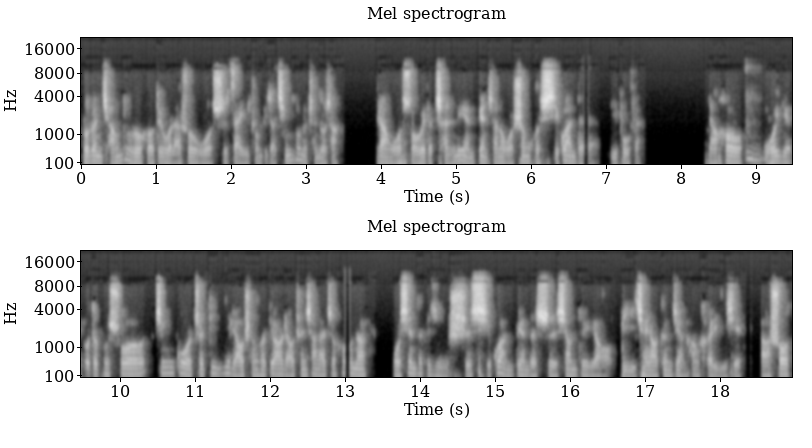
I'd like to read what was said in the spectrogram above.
不论强度如何，对我来说，我是在一种比较轻松的程度上，让我所谓的晨练变成了我生活习惯的一部分。然后，嗯，我也不得不说，经过这第一疗程和第二疗程下来之后呢。我现在的饮食习惯变得是相对要比以前要更健康合理一些啊，说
